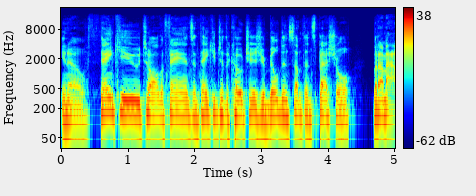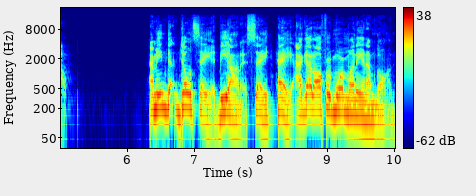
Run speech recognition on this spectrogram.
you know, thank you to all the fans and thank you to the coaches. You're building something special, but I'm out. I mean, don't say it. Be honest. Say, hey, I got offered more money and I'm gone.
